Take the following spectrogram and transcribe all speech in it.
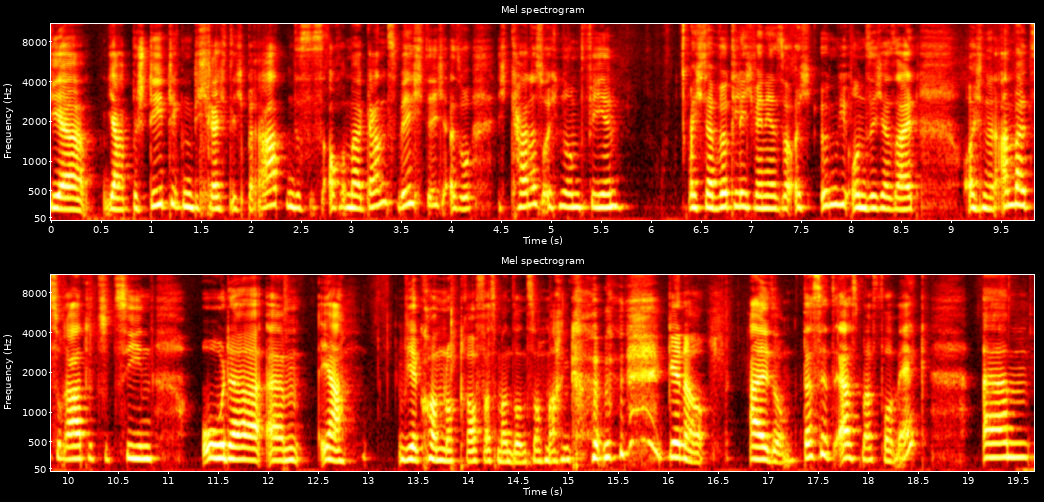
dir ja bestätigen, dich rechtlich beraten. Das ist auch immer ganz wichtig. Also ich kann es euch nur empfehlen, euch da wirklich, wenn ihr so euch irgendwie unsicher seid, euch einen Anwalt zu Rate zu ziehen oder ähm, ja, wir kommen noch drauf, was man sonst noch machen kann. genau. Also, das jetzt erstmal vorweg. Ähm,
